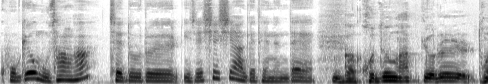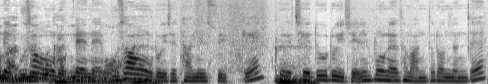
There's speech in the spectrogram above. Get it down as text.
고교 무상화 제도를 이제 실시하게 되는데 그러니까 고등학교를 돈안 네, 무상으로 내고 네네 거. 무상으로 네. 이제 다닐 수 있게 그 네. 제도를 이제 일본에서 만들었는데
